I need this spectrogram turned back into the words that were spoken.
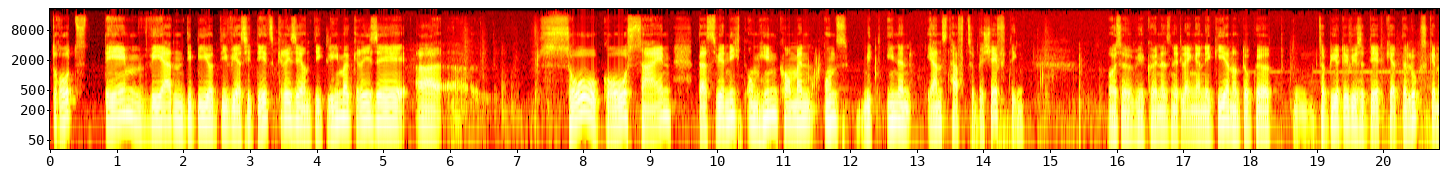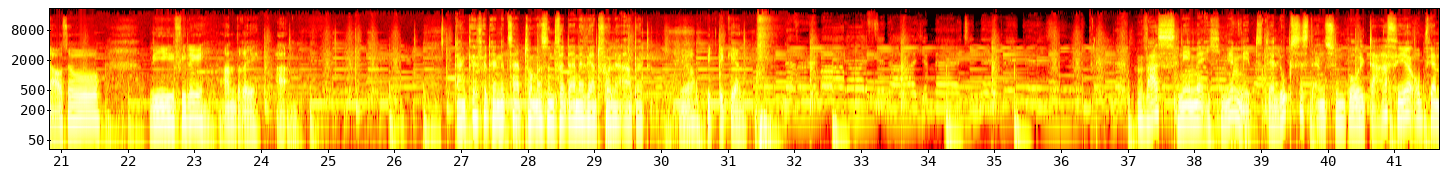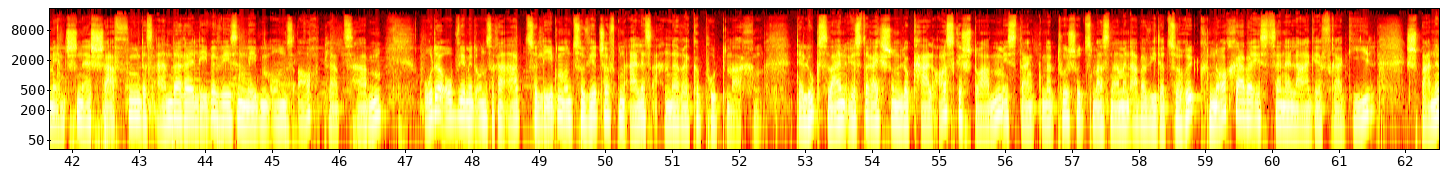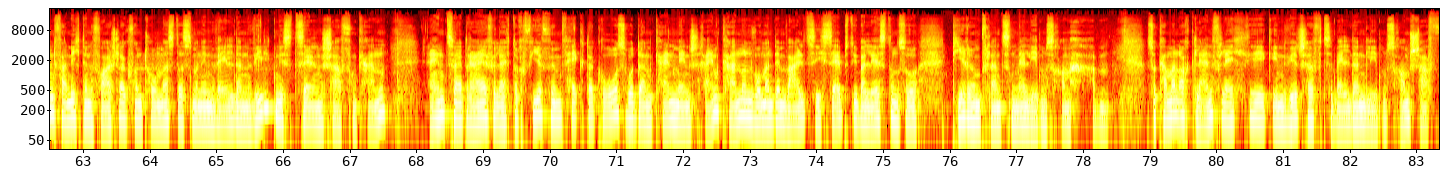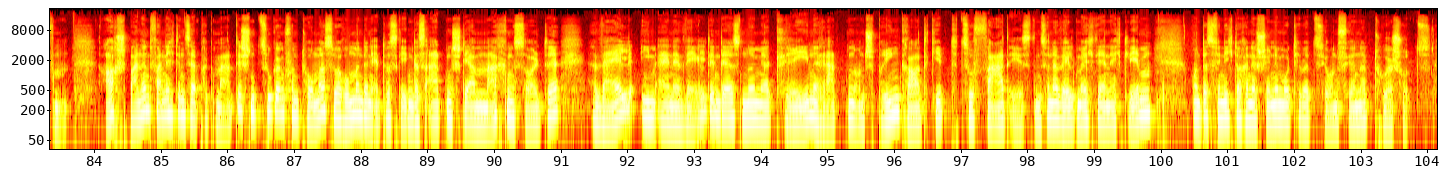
trotz dem werden die Biodiversitätskrise und die Klimakrise äh, so groß sein, dass wir nicht umhin kommen, uns mit ihnen ernsthaft zu beschäftigen. Also wir können es nicht länger negieren und zur Biodiversität gehört der Luchs genauso wie viele andere Arten. Danke für deine Zeit, Thomas, und für deine wertvolle Arbeit. Ja, bitte gern. Was nehme ich mir mit? Der Luchs ist ein Symbol dafür, ob wir Menschen es schaffen, dass andere Lebewesen neben uns auch Platz haben oder ob wir mit unserer Art zu leben und zu wirtschaften alles andere kaputt machen. Der Luchs war in Österreich schon lokal ausgestorben, ist dank Naturschutzmaßnahmen aber wieder zurück. Noch aber ist seine Lage fragil. Spannend fand ich den Vorschlag von Thomas, dass man in Wäldern Wildniszellen schaffen kann ein, zwei, drei, vielleicht auch vier, fünf Hektar groß, wo dann kein Mensch rein kann und wo man dem Wald sich selbst überlässt und so Tiere und Pflanzen mehr Lebensraum haben. So kann man auch kleinflächig in Wirtschaftswäldern Lebensraum schaffen. Auch spannend fand ich den sehr pragmatischen Zugang von Thomas, warum man denn etwas gegen das Artensterben machen sollte, weil ihm eine Welt, in der es nur mehr Krähen, Ratten und Springkraut gibt, zu fad ist. In so einer Welt möchte er nicht leben und das finde ich doch eine schöne Motivation für Naturschutz.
